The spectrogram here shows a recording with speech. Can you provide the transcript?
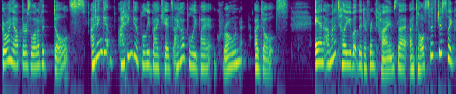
Growing up, there was a lot of adults. I didn't get I didn't get bullied by kids. I got bullied by grown adults. And I'm going to tell you about the different times that adults have just like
